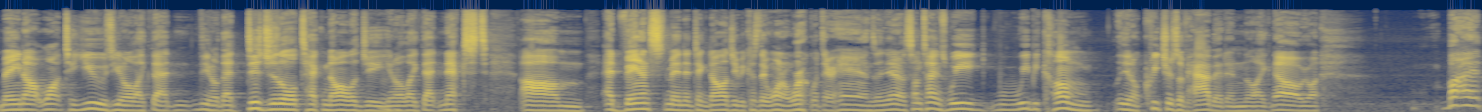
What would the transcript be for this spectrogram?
may not want to use you know like that you know that digital technology, mm-hmm. you know, mm-hmm. like that next um, advancement in technology because they want to work with their hands, and you know sometimes we we become you know creatures of habit and like no we want, but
